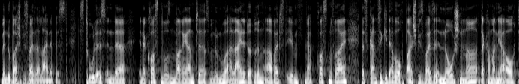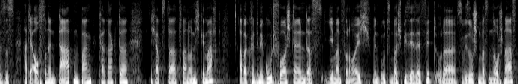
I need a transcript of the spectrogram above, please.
wenn du beispielsweise alleine bist. Das Tool ist in der, in der kostenlosen Variante, also wenn du nur alleine dort drin arbeitest, eben ja, kostenfrei. Das Ganze geht aber auch beispielsweise in Notion. Ne? Da kann man ja auch, das ist, hat ja auch so einen Datenbankcharakter. Ich habe es da zwar noch nicht gemacht, aber könnte mir gut vorstellen, dass jemand von euch, wenn du zum Beispiel sehr, sehr fit oder sowieso schon was in Notion hast,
